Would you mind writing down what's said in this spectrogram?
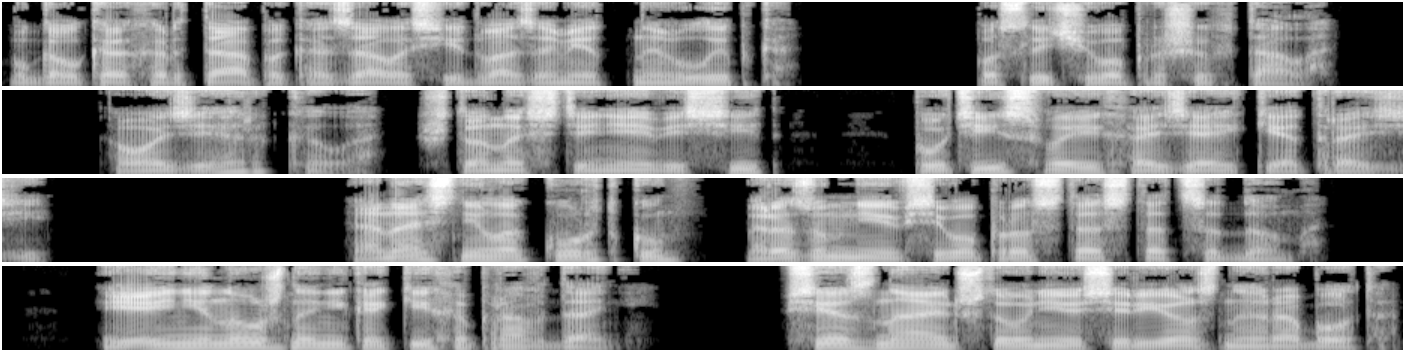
в уголках рта показалась едва заметная улыбка, после чего прошептала. «О, зеркало, что на стене висит, пути своей хозяйки отрази». Она сняла куртку, разумнее всего просто остаться дома. Ей не нужно никаких оправданий. Все знают, что у нее серьезная работа.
